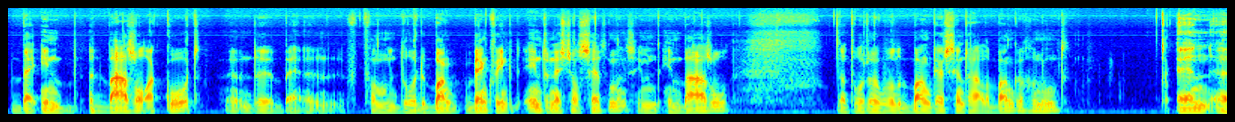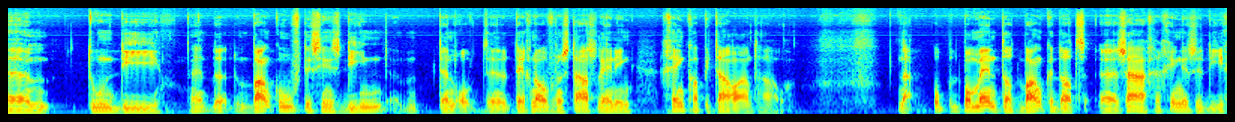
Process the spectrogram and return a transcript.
bij, in het Baselakkoord. de, eh, van, door de Bank, Bank International Settlements in, in Basel. Dat wordt ook wel de Bank der Centrale Banken genoemd. En ehm, toen die, de, banken hoefden sindsdien ten, tegenover een staatslening geen kapitaal aan te houden. Nou, op het moment dat banken dat eh, zagen, gingen ze die,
